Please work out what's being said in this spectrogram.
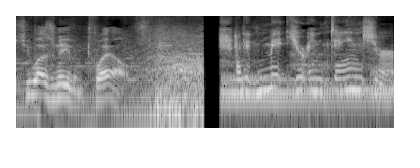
She wasn't even 12. And admit you're in danger.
